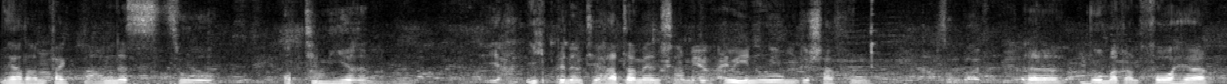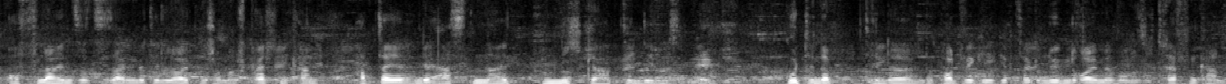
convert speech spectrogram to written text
ja, dann fängt man an, das zu optimieren. ja, Ich bin ein Theatermensch, haben den Green Room geschaffen, zum Beispiel. äh, wo man dann vorher offline sozusagen mit den Leuten schon mal sprechen kann. Habt ihr ja in der ersten Night nicht gehabt in dem Sinne. Gut, in der, in der, in der Pod-WG gibt es ja genügend Räume, wo man sich treffen kann.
